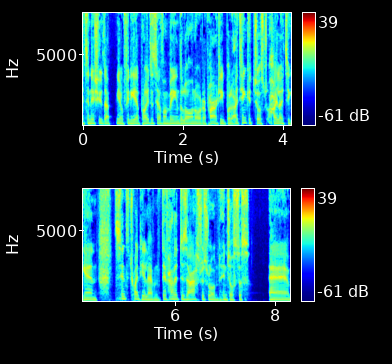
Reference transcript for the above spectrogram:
It's an issue that you know Fine Gael prides itself on being the law and order party, but I think it just highlights again since 2011 they've had a disastrous run in justice. Uh,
